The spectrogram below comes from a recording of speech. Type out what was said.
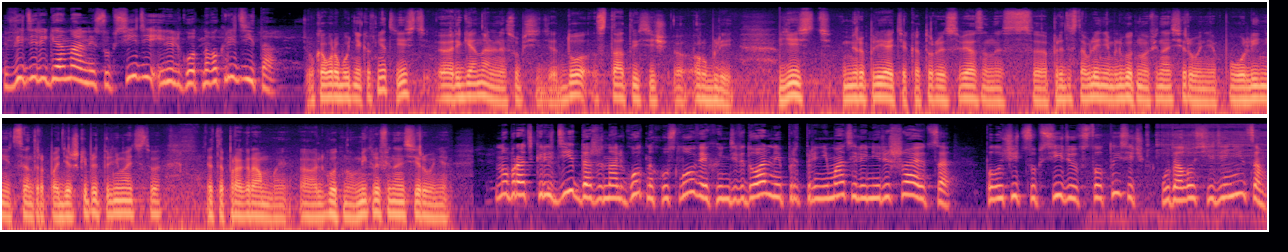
в виде региональной субсидии или льготного кредита. У кого работников нет, есть э, региональная субсидия до 100 тысяч э, рублей. Есть мероприятия, которые связаны с предоставлением льготного финансирования по линии Центра поддержки предпринимательства. Это программы э, льготного микрофинансирования. Но брать кредит даже на льготных условиях индивидуальные предприниматели не решаются. Получить субсидию в 100 тысяч удалось единицам.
